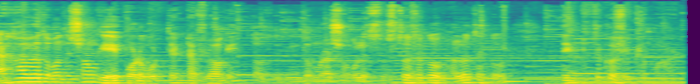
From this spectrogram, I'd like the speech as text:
দেখা হবে তোমাদের সঙ্গে পরবর্তী একটা ভ্লগে ততদিন তোমরা সকলে সুস্থ থেকো, ভালো থেকো, দেখতে থেকো বিক্রম আর্ট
